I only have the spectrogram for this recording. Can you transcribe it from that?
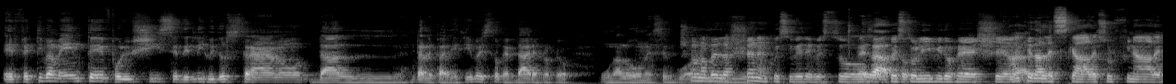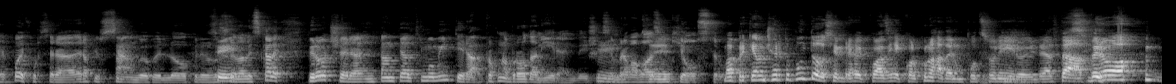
effettivamente fuoriuscisse del liquido strano dal, dalle pareti. Questo per dare proprio un alone se vuoi. C'è una bella scena in cui si vede questo, esatto. questo liquido che esce esatto. anche dalle scale sul finale, che poi forse era, era più sangue quello, quello che esce dalle scale, però c'era in tanti altri momenti era proprio una broda nera invece, mm, sembrava quasi sì. inchiostro. Ma perché a un certo punto sembra quasi che qualcuno cada in un pozzo nero in realtà, sì. però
